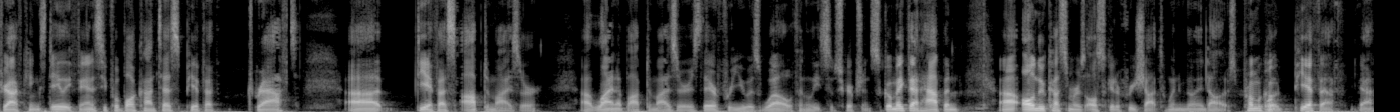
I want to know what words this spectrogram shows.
DraftKings Daily Fantasy Football Contest, PFF Draft, uh, DFS Optimizer. Uh, lineup optimizer is there for you as well with an elite subscription. So go make that happen. Uh, all new customers also get a free shot to win a million dollars. Promo code PFF. Yeah.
